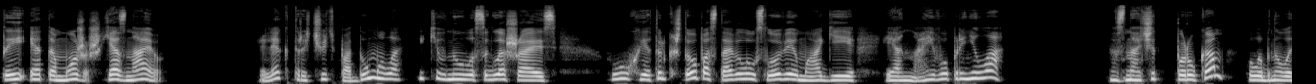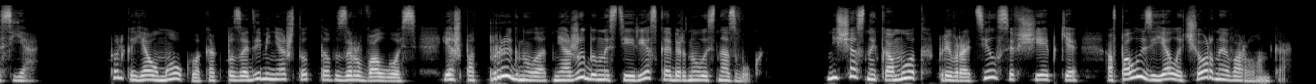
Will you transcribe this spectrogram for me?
Ты это можешь, я знаю. Электра чуть подумала и кивнула, соглашаясь. Ух, я только что поставила условие магии, и она его приняла. Значит, по рукам? улыбнулась я. Только я умолкла, как позади меня что-то взорвалось. Я аж подпрыгнула от неожиданности и резко обернулась на звук. Несчастный комод превратился в щепки, а в полу зияла черная воронка.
